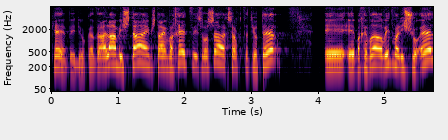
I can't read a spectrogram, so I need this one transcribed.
כן, בדיוק. אז זה עלה משתיים, שתיים וחצי, שלושה, עכשיו קצת יותר. אה, אה, בחברה הערבית, ואני שואל,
